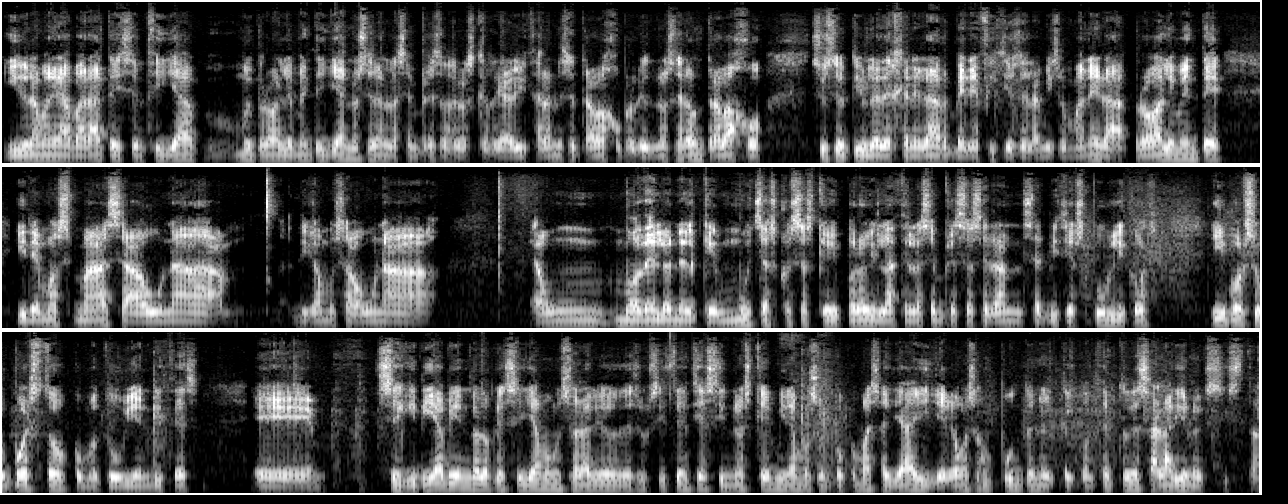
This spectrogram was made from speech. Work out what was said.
y de una manera barata y sencilla, muy probablemente ya no serán las empresas las que realizarán ese trabajo porque no será un trabajo susceptible de generar beneficios de la misma manera. Probablemente iremos más a una, digamos, a una a un modelo en el que muchas cosas que hoy por hoy la hacen las empresas serán servicios públicos y por supuesto, como tú bien dices, eh, seguiría viendo lo que se llama un salario de subsistencia si no es que miramos un poco más allá y llegamos a un punto en el que el concepto de salario no exista.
